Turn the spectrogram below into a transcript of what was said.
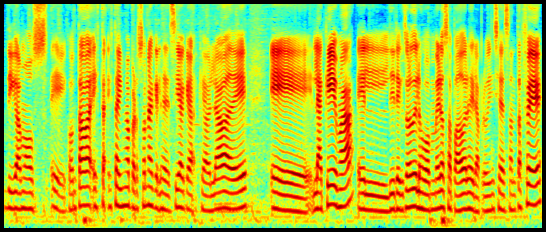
digamos, eh, contaba esta, esta misma persona que les decía que, que hablaba de eh, la quema, el director de los bomberos zapadores de la provincia de Santa Fe,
